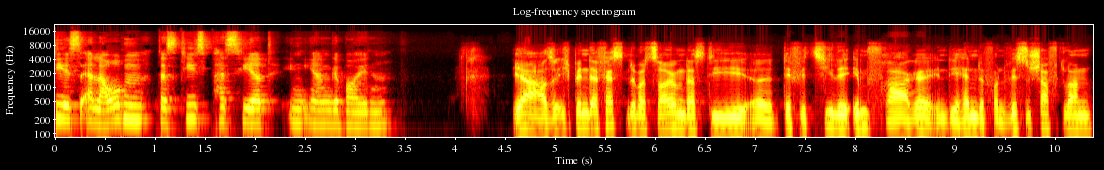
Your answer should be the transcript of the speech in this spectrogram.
die es erlauben, dass dies passiert in ihren Gebäuden? Ja, also ich bin der festen Überzeugung, dass die äh, diffizile Impffrage in die Hände von Wissenschaftlern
